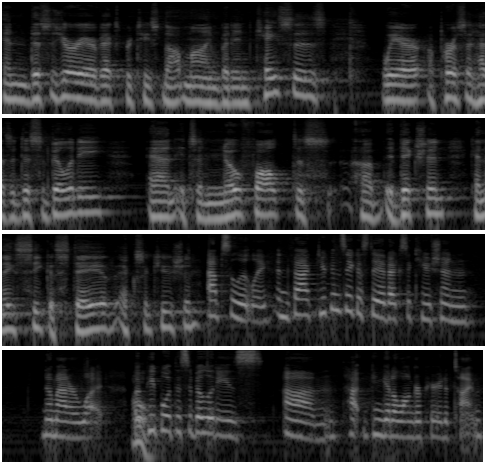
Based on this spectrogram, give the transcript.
and this is your area of expertise, not mine, but in cases where a person has a disability and it's a no-fault dis- uh, eviction, can they seek a stay of execution? Absolutely. In fact, you can seek a stay of execution no matter what. But Oh. people with disabilities um, ha- can get a longer period of time.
